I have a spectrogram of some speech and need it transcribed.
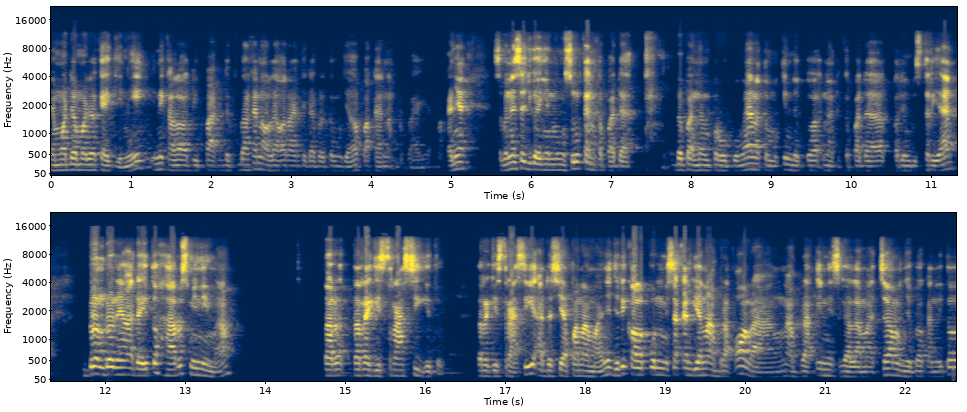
yang model-model kayak gini, ini kalau diterbangkan oleh orang yang tidak bertanggung jawab akan berbahaya. Makanya sebenarnya saya juga ingin mengusulkan kepada Departemen Perhubungan atau mungkin nanti kepada perindustrian, drone-drone yang ada itu harus minimal ter terregistrasi gitu. Terregistrasi ada siapa namanya. Jadi kalaupun misalkan dia nabrak orang, nabrak ini segala macam menyebabkan itu,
